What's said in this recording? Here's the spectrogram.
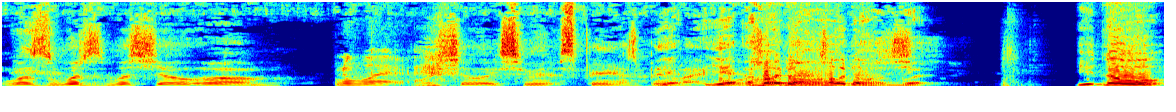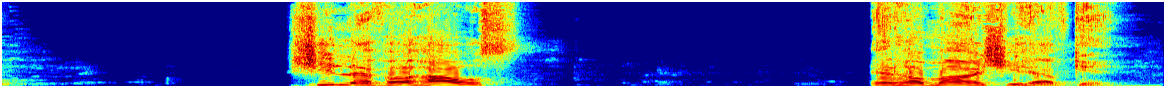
What's what's what's your um What? what's your experience been like? yeah, hold on, hold on. But you know, she left her house. In her mind, she have game.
